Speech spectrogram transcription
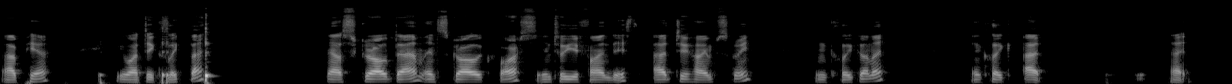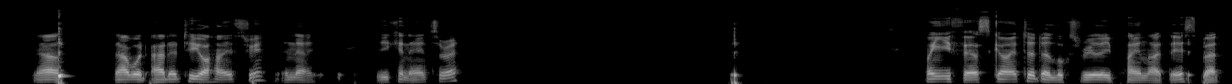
up here, you want to click that. Now scroll down and scroll across until you find this, add to home screen, and click on it, and click add. Now that would add it to your home screen, and now you can enter it. When you first go into it, it looks really plain like this, but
